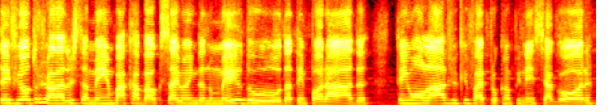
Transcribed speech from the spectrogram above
Teve outros jogadores também, o Bacabal que saiu ainda no meio do, da temporada. Tem o Olávio que vai pro Campinense agora.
